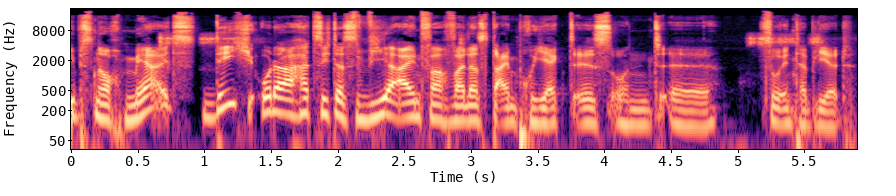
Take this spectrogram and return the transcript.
Gibt es noch mehr als dich oder hat sich das Wir einfach, weil das dein Projekt ist und äh, so etabliert?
